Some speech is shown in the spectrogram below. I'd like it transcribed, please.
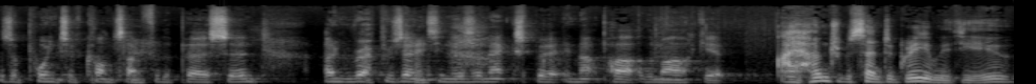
as a point of contact for the person, and representing as an expert in that part of the market. I 100% agree with you.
